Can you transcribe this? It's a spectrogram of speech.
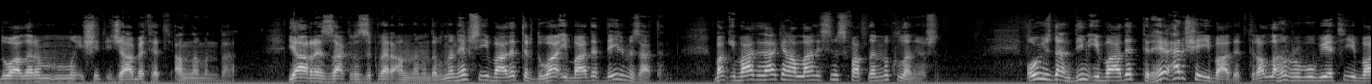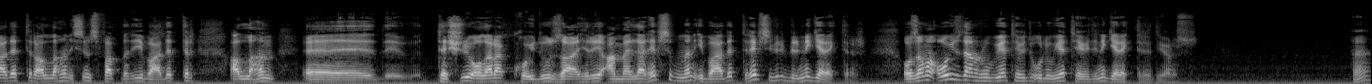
dualarımı işit icabet et anlamında. Ya Rezzak rızık ver anlamında. Bunların hepsi ibadettir. Dua ibadet değil mi zaten? Bak ibadet ederken Allah'ın isim sıfatlarını kullanıyorsun. O yüzden din ibadettir. Her, her şey ibadettir. Allah'ın rububiyeti ibadettir. Allah'ın isim sıfatları ibadettir. Allah'ın e, teşri olarak koyduğu zahiri ameller hepsi bunların ibadettir. Hepsi birbirini gerektirir. O zaman o yüzden rububiyet tevhidi, uluhiyet tevhidini gerektirir diyoruz. Ha?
